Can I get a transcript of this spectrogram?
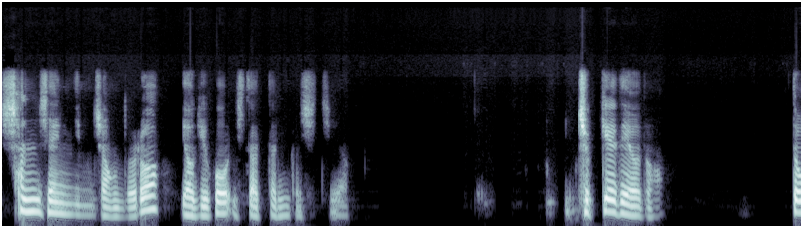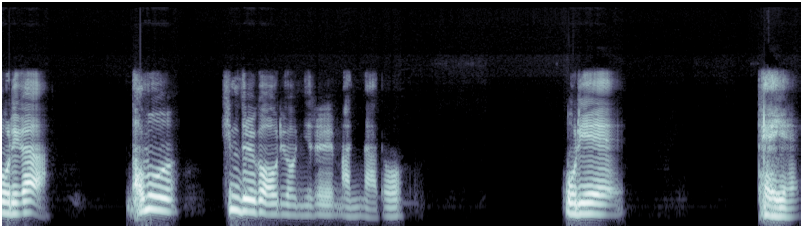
선생님 정도로 여기고 있었던 것이지요. 죽게 되어도 또 우리가 너무 힘들고 어려운 일을 만나도 우리의 배에,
